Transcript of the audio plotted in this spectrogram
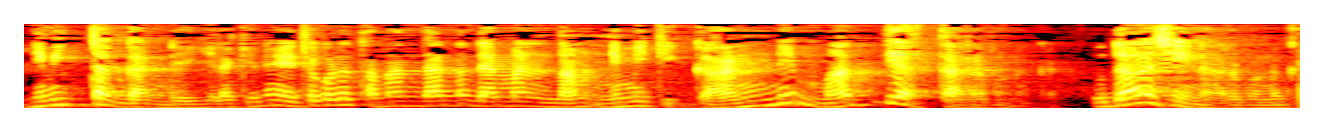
නිමිත්තක් ගන්නයි කියලා කියනවා. එතකොට Taman දන්න දැන් මම නිමිති ගන්නෙ මධ්‍යස්ථ අරමුණක. උදාසීන අරමුණක.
